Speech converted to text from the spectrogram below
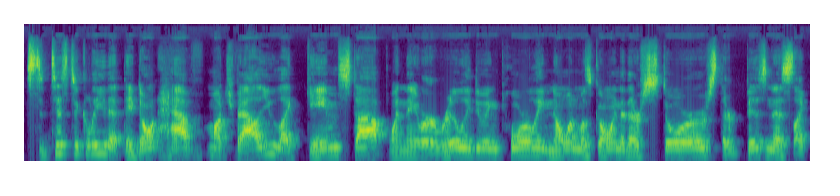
statistically that they don't have much value, like GameStop when they were really doing poorly, no one was going to their stores, their business like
